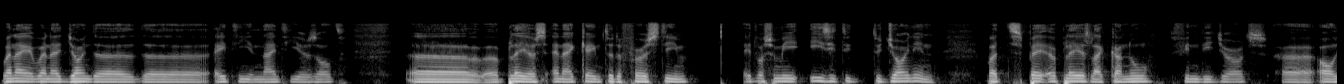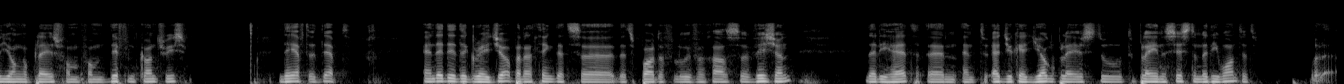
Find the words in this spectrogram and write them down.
when I when I joined the the 18 and 19 years old uh, uh, players and I came to the first team, it was for me easy to to join in. But uh, players like Kanu, Finidi George, uh, all younger players from from different countries, they have to adapt, and they did a great job. And I think that's uh, that's part of Louis van Gaal's uh, vision that he had and, and to educate young players to, to play in the system that he wanted. But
